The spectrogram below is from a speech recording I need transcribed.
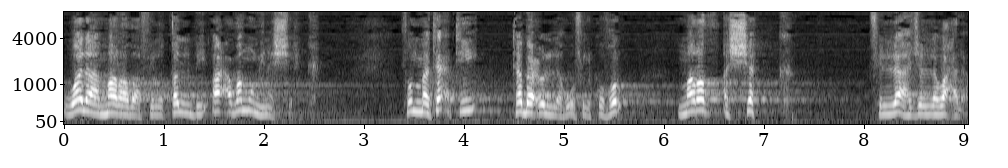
ولا مرض في القلب أعظم من الشرك ثم تأتي تبع له في الكفر مرض الشك في الله جل وعلا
